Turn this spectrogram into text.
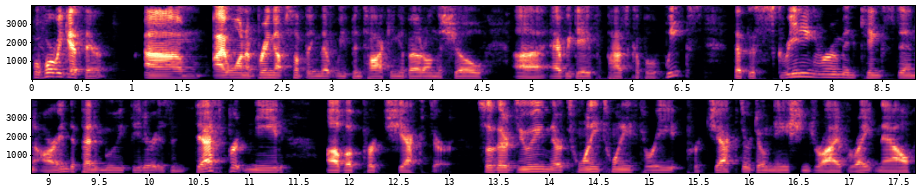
before we get there, um, I want to bring up something that we've been talking about on the show uh, every day for the past couple of weeks. That the screening room in Kingston, our independent movie theater, is in desperate need of a projector. So they're doing their 2023 projector donation drive right now.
